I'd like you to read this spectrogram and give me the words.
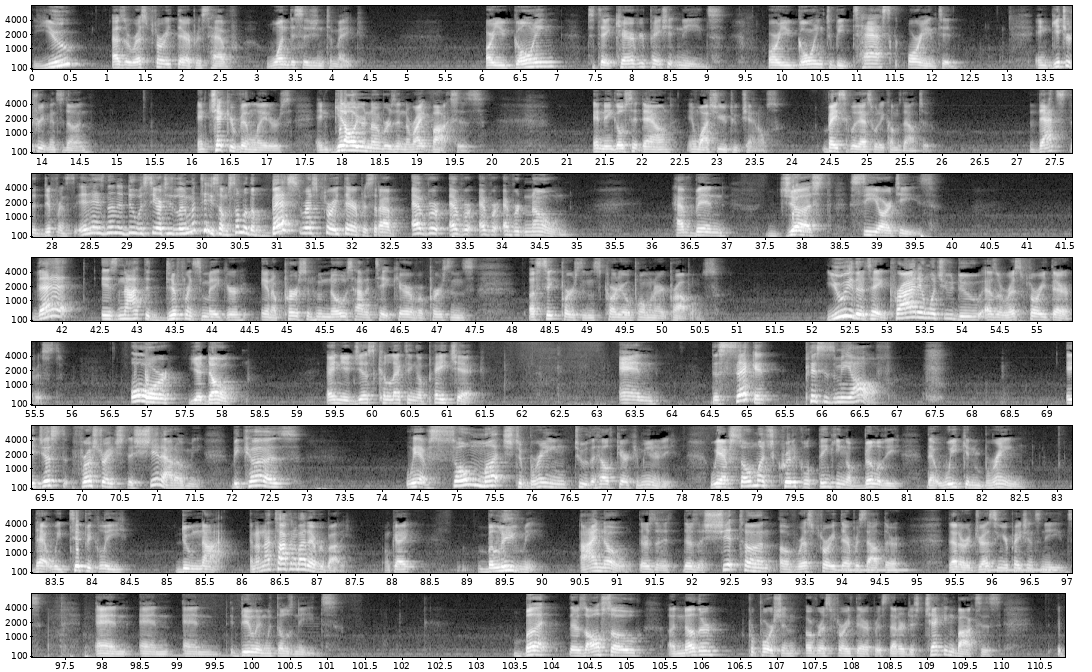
You, as a respiratory therapist, have one decision to make. Are you going to take care of your patient needs are you going to be task oriented and get your treatments done and check your ventilators and get all your numbers in the right boxes and then go sit down and watch YouTube channels? Basically, that's what it comes down to. That's the difference. It has nothing to do with CRT. Let me tell you something. Some of the best respiratory therapists that I've ever, ever, ever, ever known have been just CRTs. That is not the difference maker in a person who knows how to take care of a person's a sick person's cardiopulmonary problems. You either take pride in what you do as a respiratory therapist or you don't and you're just collecting a paycheck. And the second pisses me off it just frustrates the shit out of me because we have so much to bring to the healthcare community. We have so much critical thinking ability that we can bring that we typically do not. And I'm not talking about everybody, okay? Believe me, I know there's a there's a shit ton of respiratory therapists out there that are addressing your patient's needs and and and dealing with those needs. But there's also another proportion of respiratory therapists that are just checking boxes,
